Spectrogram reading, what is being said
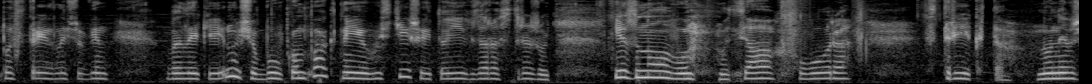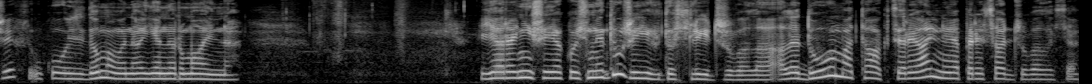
постригли, щоб він великий, ну, щоб був компактний і густіший, то їх зараз стрижуть. І знову оця хвора стрікта. Ну невже у когось вдома вона є нормальна? Я раніше якось не дуже їх досліджувала, але вдома так, це реально я пересаджувалася.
